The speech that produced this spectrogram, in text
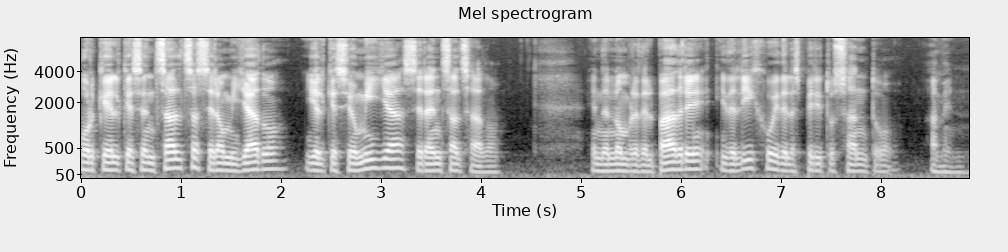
porque el que se ensalza será humillado, y el que se humilla será ensalzado. En el nombre del Padre, y del Hijo, y del Espíritu Santo. Amén.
